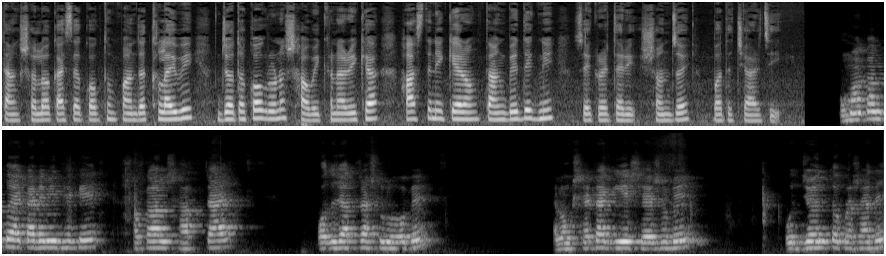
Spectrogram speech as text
তাং সলক কাইসা কক্তম পান্দা খেলাইবে যত কগ্রণ সাবই খানা রেখা হাস্তেনে কেরং তাং বেদেগ্নে সেক্রেটারি সঞ্জয় ভট্টাচার্যী উমাকান্ত একাডেমি থেকে সকাল সাতটায় পদযাত্রা শুরু হবে এবং সেটা গিয়ে শেষ হবে উজ্জয়ন্ত প্রসাদে,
